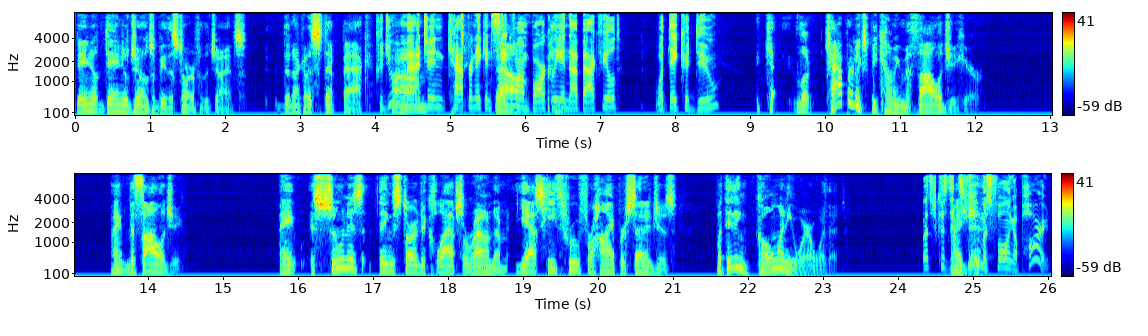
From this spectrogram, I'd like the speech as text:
Daniel Daniel Jones would be the starter for the Giants. They're not going to step back. Could you Um, imagine Kaepernick and now- Saquon Barkley in that backfield? What they could do? Ka- look, Kaepernick's becoming mythology here. Right? Mythology. Hey, as soon as things started to collapse around him, yes, he threw for high percentages, but they didn't go anywhere with it. That's because the I- team was falling apart,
